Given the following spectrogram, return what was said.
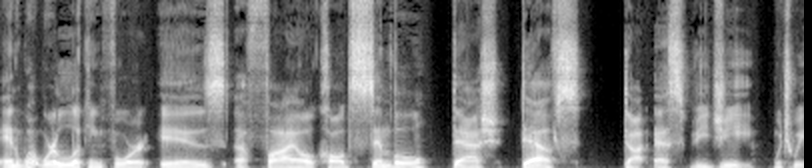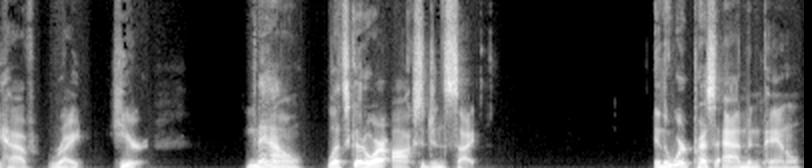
and what we're looking for is a file called symbol-defs.svg, which we have right here. Now, let's go to our Oxygen site. In the WordPress admin panel,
